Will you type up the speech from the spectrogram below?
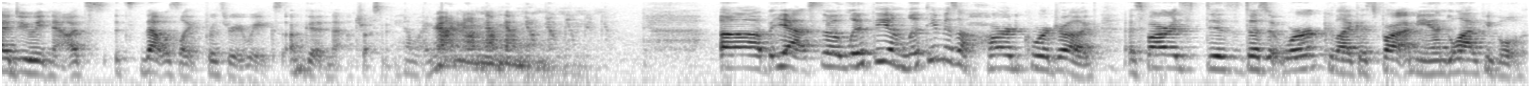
I do eat now. It's it's that was like for three weeks. I'm good now. Trust me. I'm like nom nom nom nom nom nom nom. Uh, but yeah, so lithium, lithium is a hardcore drug. As far as does, does it work, like as far, I mean, a lot of people,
